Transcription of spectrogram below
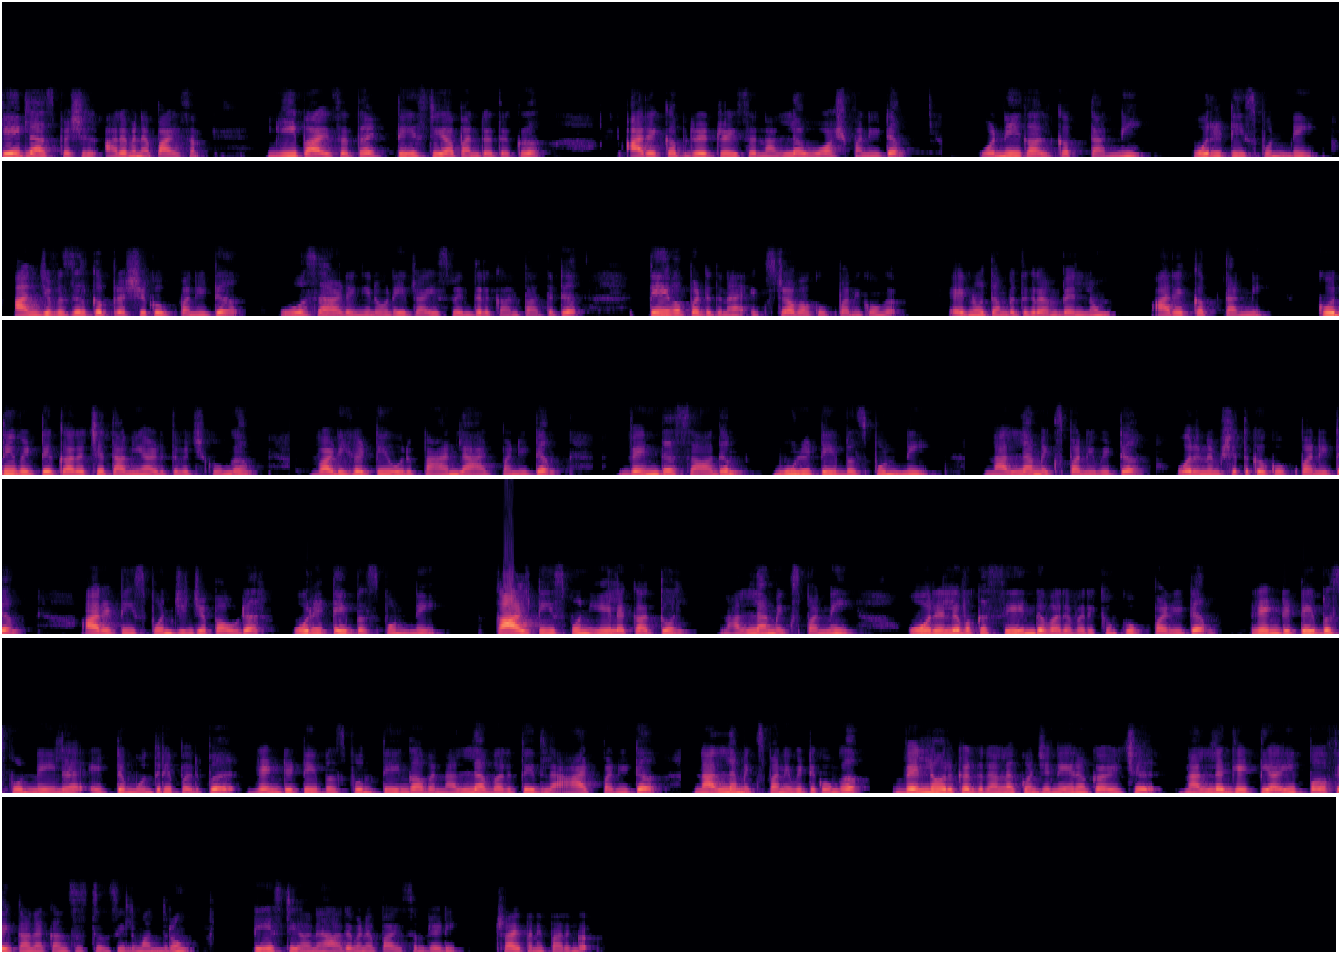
கேட்லா special அரவணை பாயசம். Key பாயசத்தை டேஸ்டியாக பண்ணுறதுக்கு அரை கப் ரெட் ரைஸை நல்லா வாஷ் பண்ணிவிட்டு ஒன்னே கால் கப் தண்ணி ஒரு டீஸ்பூன் நெய். அஞ்சு விசிலுக்கு ப்ரெஷர் குக் பண்ணிவிட்டு ஓசை அடங்கினோடனே ரைஸ் வெந்திருக்கான்னு பார்த்துட்டு தேவைப்பட்டதுன்னா எக்ஸ்ட்ராவாக குக் பண்ணிக்கோங்க. எண்ணூற்றம்பது கிராம் வெல்லம் அரை கப் தண்ணி. கொதி விட்டு கரைச்சி தனியாக எடுத்து வச்சுக்கோங்க. வடிகட்டி ஒரு பேனில் ஆட் பண்ணிவிட்டு வெந்த சாதம் மூணு டேபிள் ஸ்பூன் நெய். நல்லா மிக்ஸ் பண்ணிவிட்டு ஒரு நிமிஷத்துக்கு குக் பண்ணிவிட்டு அரை டீஸ்பூன் ஜிஞ்சர் பவுடர் ஒரு டேபிள் ஸ்பூன் நெய். கால் டீஸ்பூன் ஏலக்காய் தூள் நல்லா மிக்ஸ் பண்ணி ஓரளவுக்கு சேர்ந்து வர வரைக்கும் குக் பண்ணிவிட்டு ரெண்டு டேபிள் ஸ்பூன் நெய்யில் எட்டு முந்திரி பருப்பு ரெண்டு டேபிள் ஸ்பூன் தேங்காவை நல்லா வறுத்து இதில் ஆட் பண்ணிவிட்டு நல்லா மிக்ஸ் பண்ணி விட்டுக்கோங்க. வெள்ளம் இருக்கிறதுனால கொஞ்சம் நேரம் கழித்து நல்ல கெட்டியாகி பர்ஃபெக்டான கன்சிஸ்டன்சியில் வந்துடும் டேஸ்டியான அரவணை பாயசம் ரெடி ட்ரை பண்ணி பாருங்கள்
